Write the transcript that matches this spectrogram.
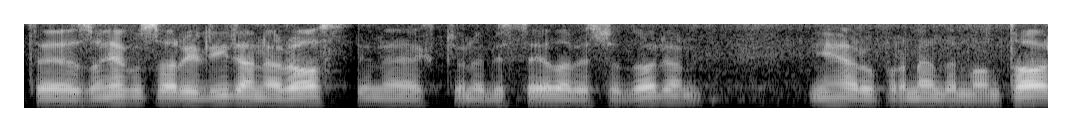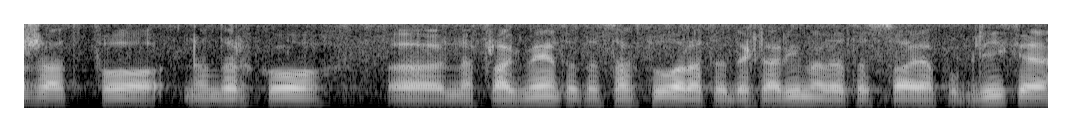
Te zonja Kusari Lila në rastin e këtyne bisedave që dolën, një herë u përmendën montazhat, po në ndërkohë në fragmente të caktuara të deklarimeve të saja publike,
